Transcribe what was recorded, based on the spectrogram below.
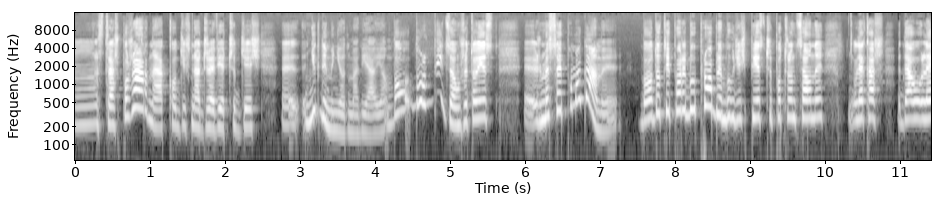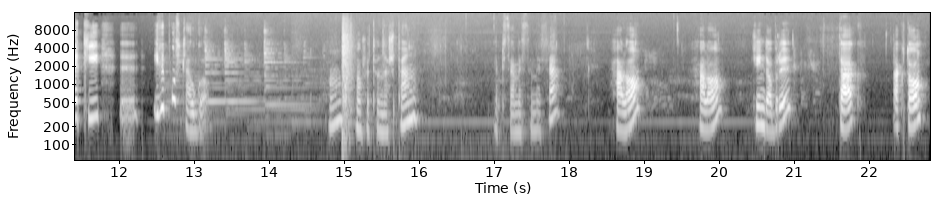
mm, Straż Pożarna, jak gdzieś na drzewie czy gdzieś, e, nigdy mi nie odmawiają, bo, bo widzą, że to jest, e, że my sobie pomagamy. Bo do tej pory był problem, był gdzieś pies czy potrącony, lekarz dał leki e, i wypuszczał go. O, może to nasz pan? Napisamy SMS-a. Halo? Halo? Dzień dobry. Tak. A kto?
